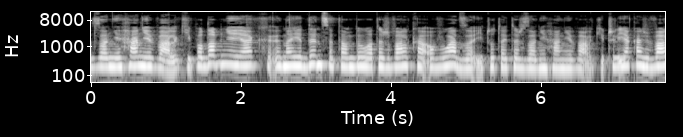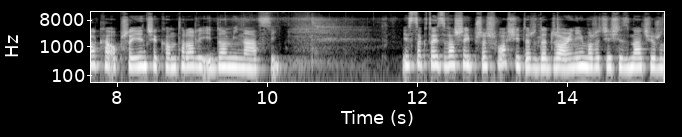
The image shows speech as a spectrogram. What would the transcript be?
Zaniechanie walki. Podobnie jak na jedynce tam była też walka o władzę i tutaj też zaniechanie walki, czyli jakaś walka o przejęcie kontroli i dominacji. Jest to ktoś z waszej przeszłości też The Journey, możecie się znać już y,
